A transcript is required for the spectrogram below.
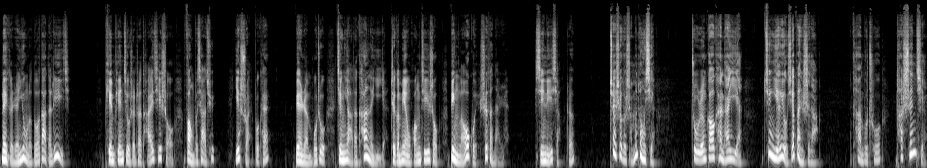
那个人用了多大的力气，偏偏就是这抬起手放不下去，也甩不开，便忍不住惊讶地看了一眼这个面黄肌瘦、病老鬼似的男人，心里想着：这是个什么东西？主人高看他一眼，竟也有些本事的，看不出他深浅，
